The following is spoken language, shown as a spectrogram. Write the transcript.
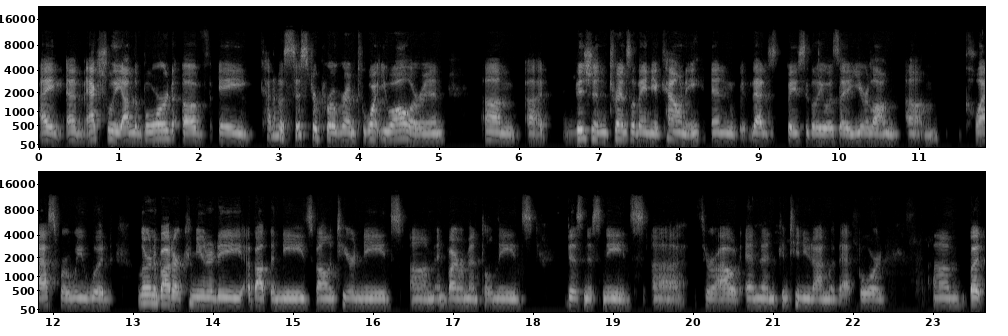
I am actually on the board of a kind of a sister program to what you all are in, um, uh, Vision Transylvania County, and that basically was a year-long um, class where we would learn about our community, about the needs, volunteer needs, um, environmental needs, business needs uh, throughout, and then continued on with that board. Um, but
